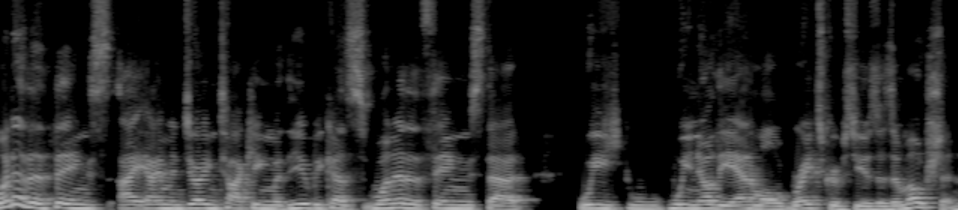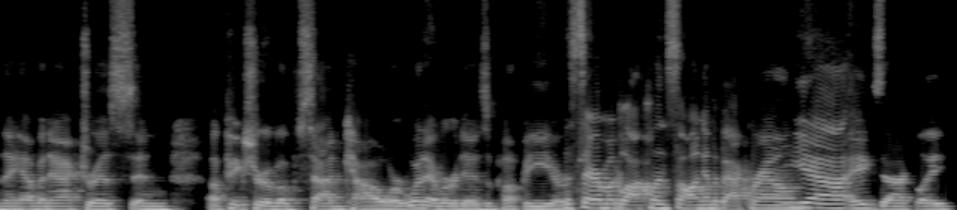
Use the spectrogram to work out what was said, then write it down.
one of the things I, I'm enjoying talking with you because one of the things that we we know the animal rights groups use is emotion. They have an actress and a picture of a sad cow or whatever it is, a puppy or the Sarah McLachlan song in the background. Yeah, exactly.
